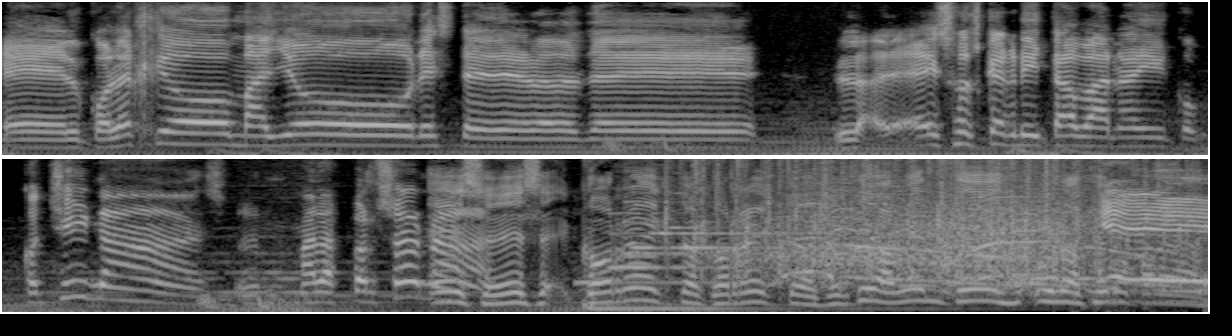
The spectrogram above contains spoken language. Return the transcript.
El colegio mayor este de... la- esos que gritaban ahí, "Co- cochinas, malas personas. Ese es, correcto, correcto, efectivamente, 1 a 0 Bien.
